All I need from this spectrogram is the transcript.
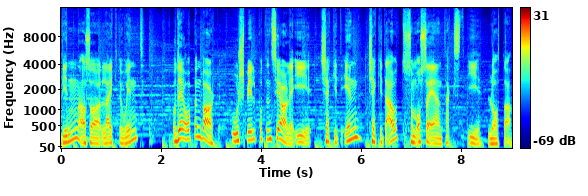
vinden, altså like the wind, og det er åpenbart ordspillpotensialet i Check It In, Check It Out, som også er en tekst i låta.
